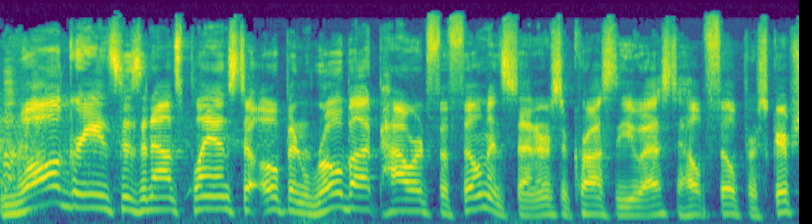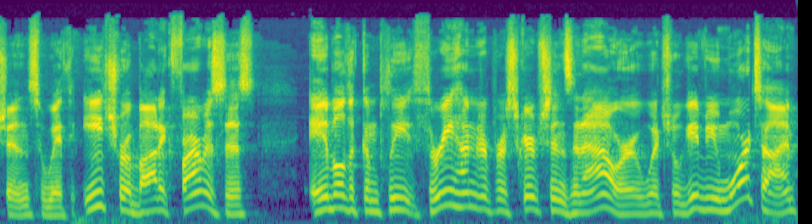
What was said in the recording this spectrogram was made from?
Walgreens has announced plans to open robot powered fulfillment centers across the U.S. to help fill prescriptions, with each robotic pharmacist able to complete 300 prescriptions an hour, which will give you more time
